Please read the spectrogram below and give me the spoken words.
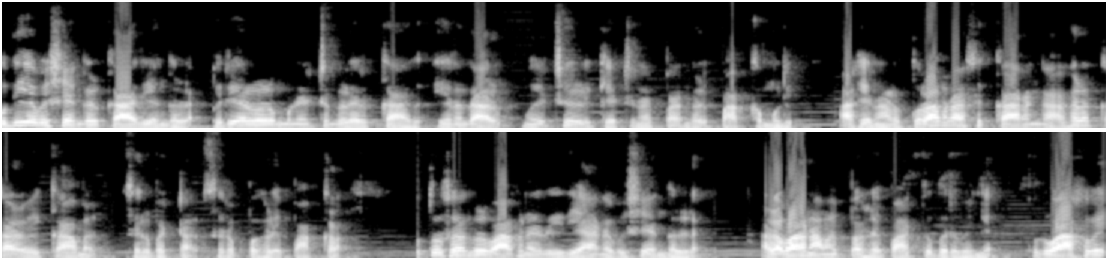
புதிய விஷயங்கள் காரியங்கள் பெரிய அளவில் முன்னேற்றங்கள் இருக்காது. இருந்தாலும் முயற்சிகளுக்கு ஏற்ற பார்க்க முடியும். ஆகையினால் துலாம் ராசிக்காரங்க அகலக்கால் வைக்காமல் செயல்பட்டால் சிறப்புகளை பார்க்கலாம். சொத்து சுகங்கள் வாகன ரீதியான விஷயங்களில் அளவான அமைப்புகளை பார்த்து பெறுவீங்க. பொதுவாகவே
